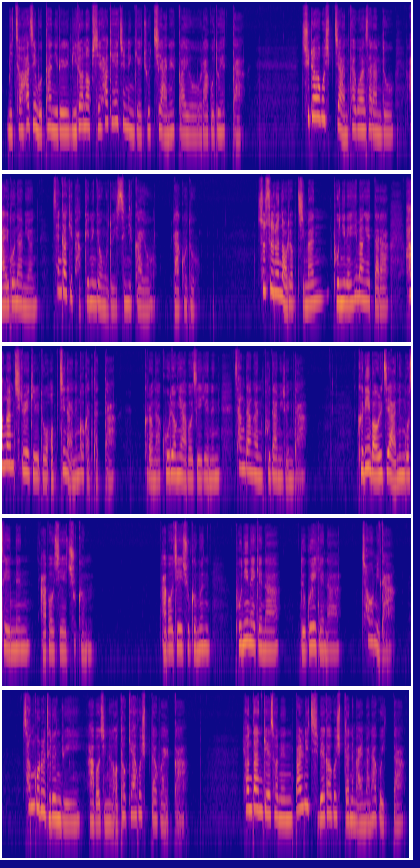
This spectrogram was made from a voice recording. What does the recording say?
미처 하지 못한 일을 미련 없이 하게 해주는 게 좋지 않을까요? 라고도 했다. 치료하고 싶지 않다고 한 사람도 알고 나면 생각이 바뀌는 경우도 있으니까요. 라고도. 수술은 어렵지만 본인의 희망에 따라 항암 치료의 길도 없진 않은 것 같았다. 그러나 고령의 아버지에게는 상당한 부담이 된다. 그리 멀지 않은 곳에 있는 아버지의 죽음. 아버지의 죽음은 본인에게나 누구에게나 처음이다. 선고를 들은 뒤 아버지는 어떻게 하고 싶다고 할까? 현 단계에서는 빨리 집에 가고 싶다는 말만 하고 있다.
